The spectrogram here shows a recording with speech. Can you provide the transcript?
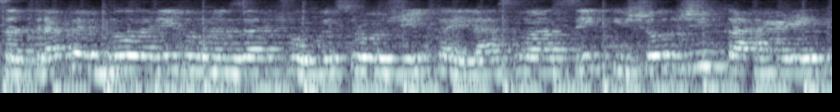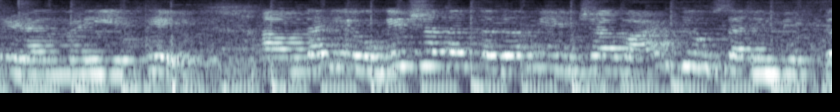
सतरा फेब्रुवारी दोन हजार चोवीस रोजी कैलासवासी किशोरजी कानडे क्रीडांगण येथे आमदार योगेश दादा कदम यांच्या वाढदिवसानिमित्त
